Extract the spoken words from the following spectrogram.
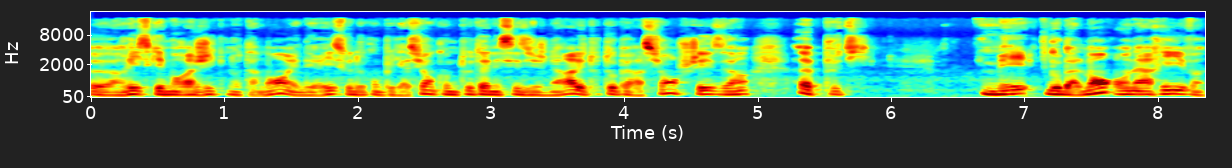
euh, un risque hémorragique notamment, et des risques de complications comme toute anesthésie générale et toute opération chez un euh, petit. Mais globalement, on arrive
